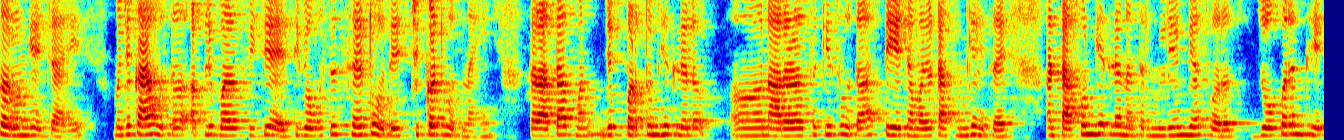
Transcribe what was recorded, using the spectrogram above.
करून घ्यायची आहे. म्हणजे काय होतं आपली बर्फी जी आहे ती व्यवस्थित सेट होते चिकट होत नाही. तर आता आपण जे परतून घेतलेलं नारळाचं किस होता ते याच्यामध्ये टाकून घ्यायचं आहे आणि टाकून घेतल्यानंतर मिडियम गॅसवरच जोपर्यंत हे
